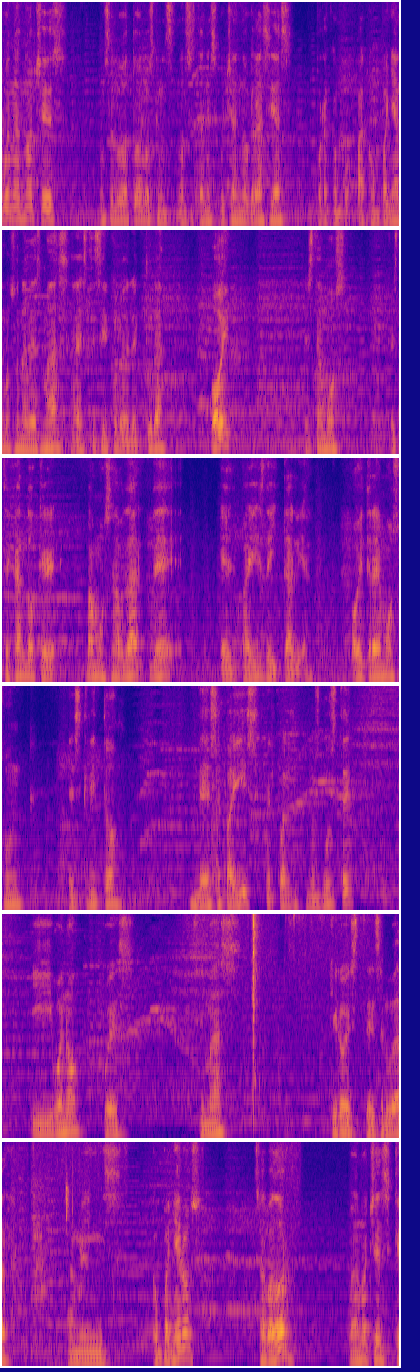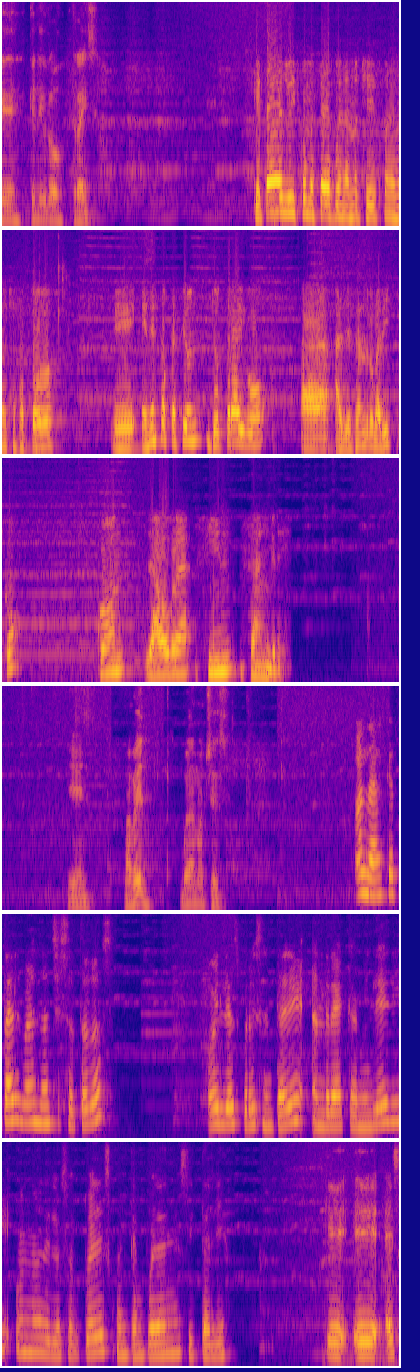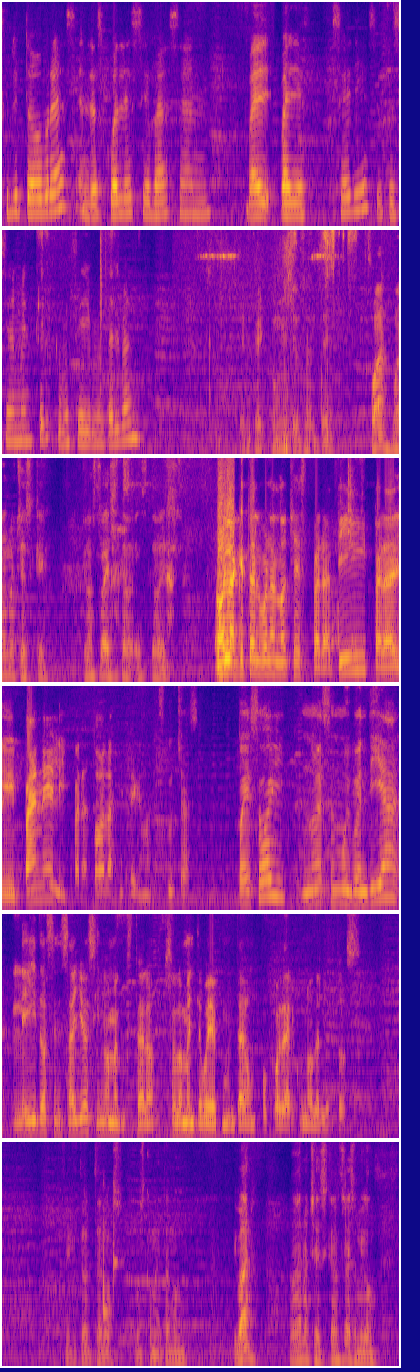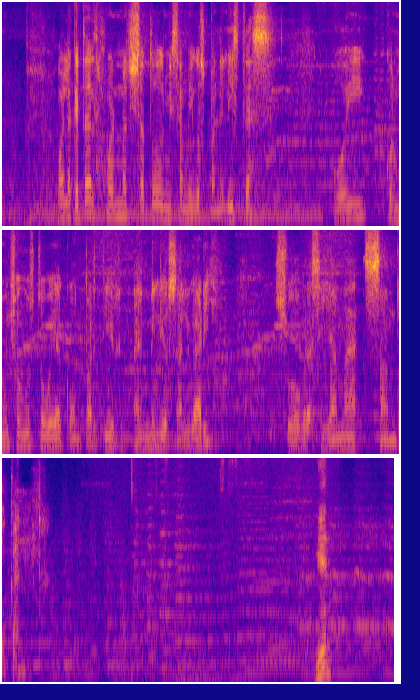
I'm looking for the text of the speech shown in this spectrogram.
Buenas noches. Un saludo a todos los que nos, están escuchando. Gracias por acompañarnos una vez más a este círculo de lectura. Hoy estamos festejando que vamos a hablar de el país de Italia. Hoy traemos un escrito de ese país, el cual nos guste. Y bueno, pues sin más, quiero este, saludar a mis compañeros. Salvador, buenas noches. ¿Qué, libro traes? ¿Qué tal Luis? ¿Cómo estás? Buenas noches, buenas noches a todos. Eh, en esta ocasión yo traigo a Alessandro Barico con la obra Sin Sangre. Bien. Mabel, buenas noches. Hola, ¿qué tal? Buenas noches a todos. Hoy les presentaré a Andrea Camilleri, uno de los autores contemporáneos de Italia, que eh, ha escrito obras en las cuales se basan varias series, especialmente el comisario Montalbán. Perfecto, muy interesante. Juan, buenas noches, ¿qué, qué nos traes esta, vez? Hola, ¿qué tal? Buenas noches para ti, para el panel y para toda la gente que nos escuchas. Pues hoy no es un muy buen día. Leí dos ensayos y no me gustaron. Solamente voy a comentar un poco de alguno de los dos. Perfecto, ahorita los, los comentamos. Iván, buenas noches. ¿Qué nos traes, amigo? Hola, ¿qué tal? Buenas noches a todos mis amigos panelistas. Hoy, con mucho gusto, voy a compartir a Emilio Salgari. Su obra se llama Sandokan. Bien,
